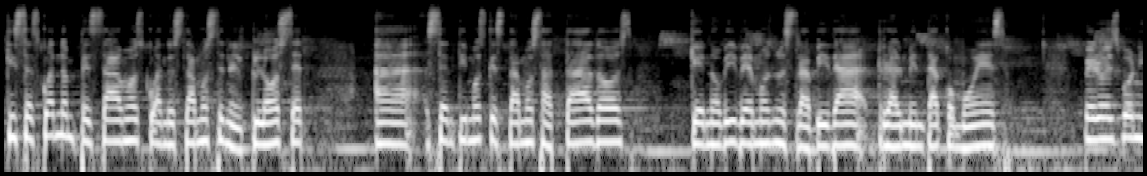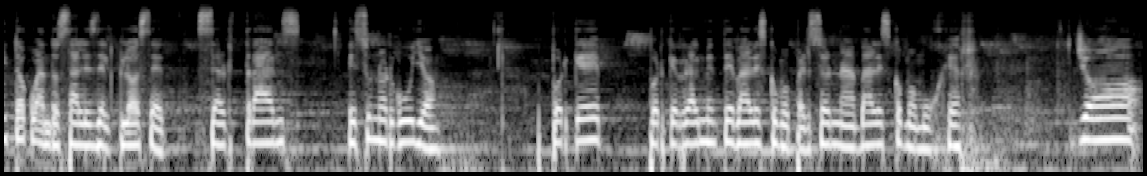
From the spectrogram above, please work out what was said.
Quizás cuando empezamos, cuando estamos en el closet, ah, sentimos que estamos atados, que no vivemos nuestra vida realmente como es. Pero es bonito cuando sales del closet. Ser trans es un orgullo. ¿Por qué? Porque realmente vales como persona, vales como mujer. Yo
